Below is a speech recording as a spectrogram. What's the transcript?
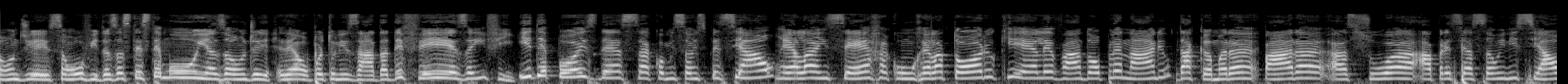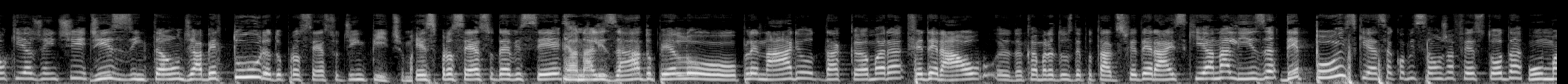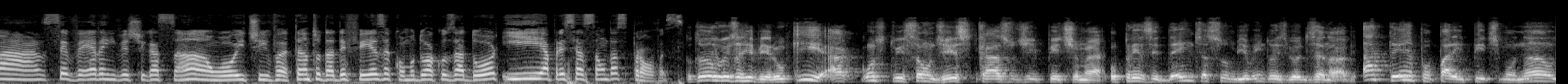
onde são ouvidas as testemunhas, onde é oportunizada a defesa, enfim. E depois dessa comissão especial, ela encerra com um relatório que é levado ao plenário da Câmara para a sua apreciação inicial, que a gente diz então de abertura do processo de impeachment. Esse processo deve ser analisado pelo plenário da Câmara Federal, eh, da Câmara dos Deputados Federais, que analisa depois que essa comissão já fez toda uma severa investigação ou oitiva tanto da defesa como do acusador e apreciação das provas. Doutora Luísa Ribeiro, o que a Constituição diz caso de impeachment? O presidente assumiu em 2019. Há tempo para impeachment ou não?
